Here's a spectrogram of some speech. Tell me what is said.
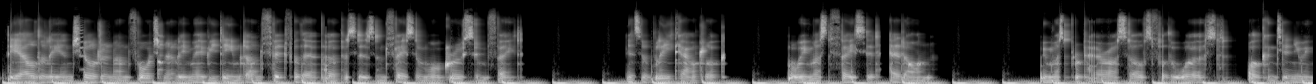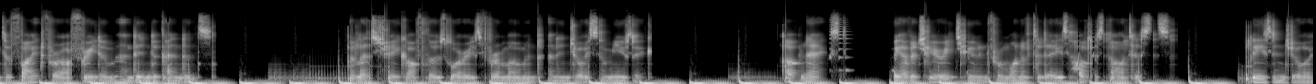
The elderly and children, unfortunately, may be deemed unfit for their purposes and face a more gruesome fate. It's a bleak outlook, but we must face it head on. We must prepare ourselves for the worst while continuing to fight for our freedom and independence. But let's shake off those worries for a moment and enjoy some music. Up next, we have a cheery tune from one of today's hottest artists. Please enjoy.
